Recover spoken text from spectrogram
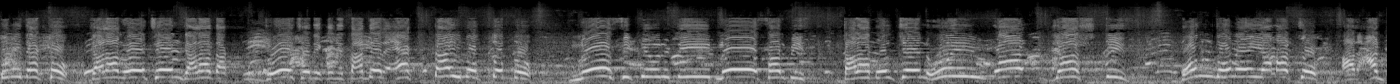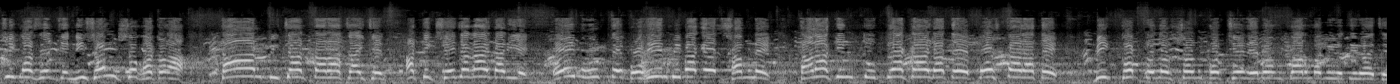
তুমি দেখো, যারা রয়েছেন যারা রয়েছেন এখানে, তাদের একটাই বক্তব্য নো সিকিউরিটি নো সার্ভিস তারা বলছেন উই ওয়ান্ট জাস্টিস বন্ধ নেই আমার চোখ। আর আর্যিকসের যে নৃশংস ঘটনা, তার বিচার তারা চাইছেন। আর ঠিক সে জায়গায় দাঁড়িয়ে এই মুহূর্তে বহির বিভাগের সামনে তারা কিন্তু প্ল্যাকার্ড হাতে পোস্টার হাতে বিক্ষোভ প্রদর্শন করছেন এবং কর্মবিরতি রয়েছে।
